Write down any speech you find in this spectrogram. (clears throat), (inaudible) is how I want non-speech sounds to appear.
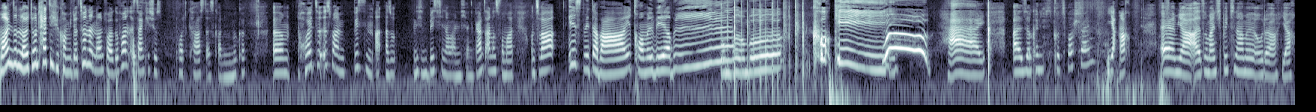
Moin sind Leute und herzlich willkommen wieder zu einer neuen Folge von Sankishus Podcast. Da ist gerade eine Mücke. Ähm, heute ist mal ein bisschen, also nicht ein bisschen, aber eigentlich ein ganz anderes Format. Und zwar ist mit dabei Trommelwirbel Bum, bum, bum. Cookie. Hi. Also, kann ich mich kurz vorstellen? Ja, mach. Ähm, ja, also mein Spitzname oder ja,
